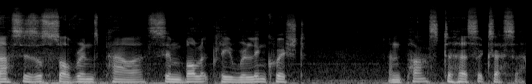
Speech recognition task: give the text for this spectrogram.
Thus is a sovereign's power symbolically relinquished and passed to her successor.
